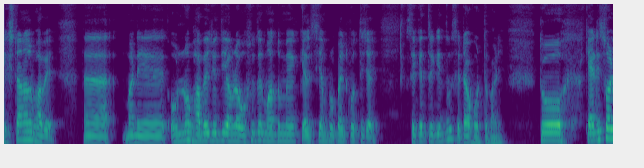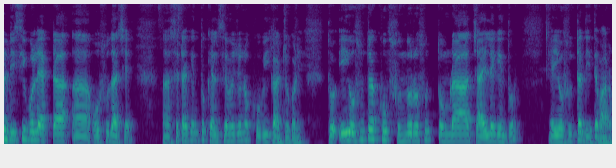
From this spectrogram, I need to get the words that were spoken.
এক্সটার্নালভাবে মানে অন্যভাবে যদি আমরা ওষুধের মাধ্যমে ক্যালসিয়াম প্রোভাইড করতে চাই, সেক্ষেত্রে কিন্তু সেটাও করতে পারি। তো ক্যারিসল ডিসি বলে একটা ওষুধ আছে সেটা কিন্তু ক্যালসিয়ামের জন্য খুবই কার্যকরী। তো এই ওষুধটা খুব সুন্দর ওষুধ, তোমরা চাইলে কিন্তু এই ওষুধটা দিতে পারো,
